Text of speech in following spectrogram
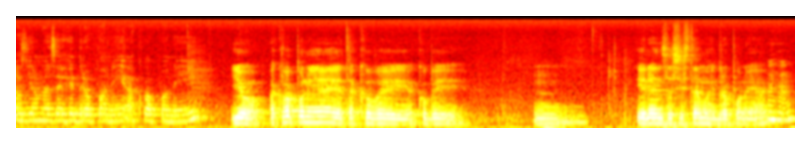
rozdíl mezi hydroponií a akvaponií? Jo, akvaponie je takový jakoby mm, jeden ze systémů hydroponie. Mhm.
